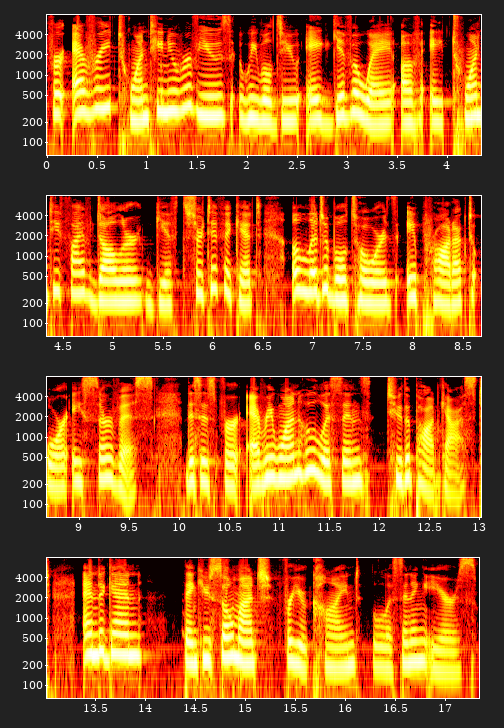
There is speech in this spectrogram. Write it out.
For every 20 new reviews, we will do a giveaway of a $25 gift certificate eligible towards a product or a service. This is for everyone who listens to the podcast. And again, thank you so much for your kind listening ears.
